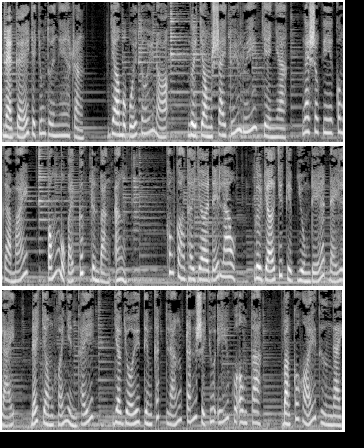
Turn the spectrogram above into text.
Mẹ kể cho chúng tôi nghe rằng vào một buổi tối nọ, người chồng sai túy lúy về nhà ngay sau khi con gà mái phóng một bãi cứt trên bàn ăn. Không còn thời giờ để lau, người vợ chỉ kịp dùng đĩa đậy lại để chồng khỏi nhìn thấy, vào dội tìm cách lãng tránh sự chú ý của ông ta bằng câu hỏi thường ngày.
